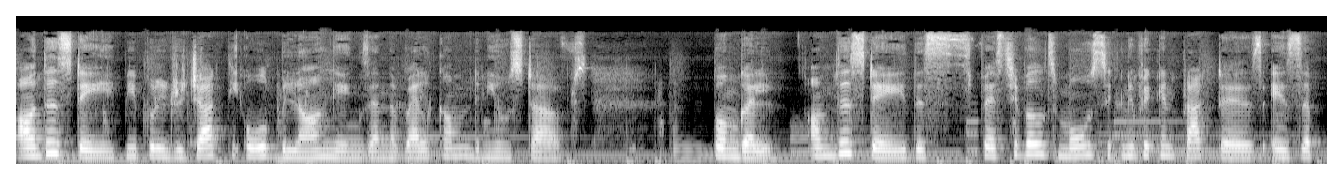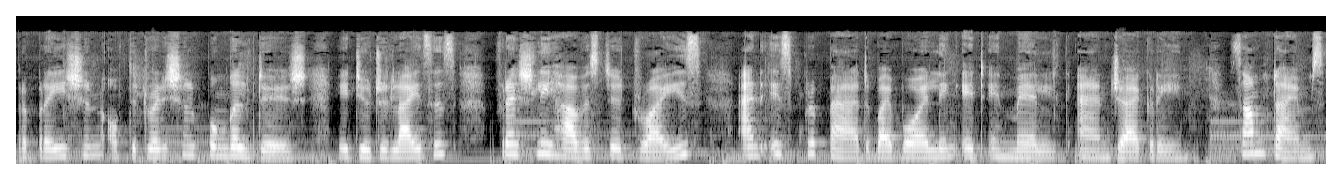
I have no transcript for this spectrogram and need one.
On this day, people reject the old belongings and welcome the new stuffs. Pongal. On this day, this festival's most significant practice is the preparation of the traditional Pongal dish. It utilizes freshly harvested rice and is prepared by boiling it in milk and jaggery. Sometimes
